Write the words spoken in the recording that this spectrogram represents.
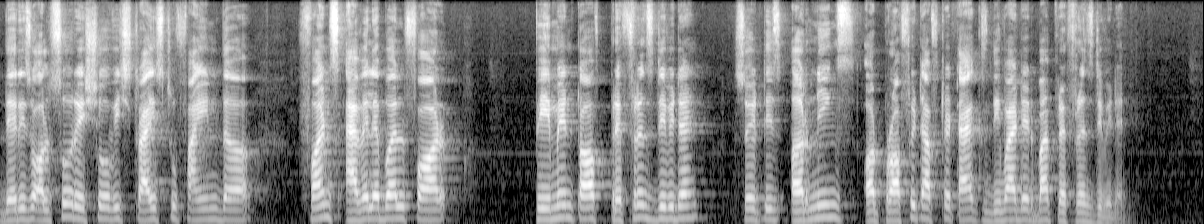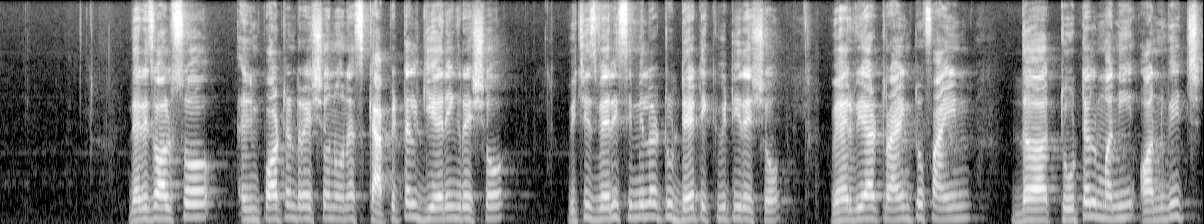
there is also ratio which tries to find the funds available for payment of preference dividend. So, it is earnings or profit after tax divided by preference dividend. There is also an important ratio known as capital gearing ratio, which is very similar to debt equity ratio, where we are trying to find the total money on which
